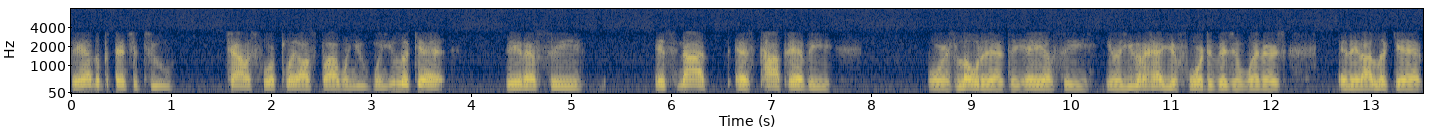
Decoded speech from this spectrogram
they have the potential to challenge for a playoff spot. When you when you look at the NFC, it's not as top heavy or as loaded as the AFC. You know, you're going to have your four division winners, and then I look at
